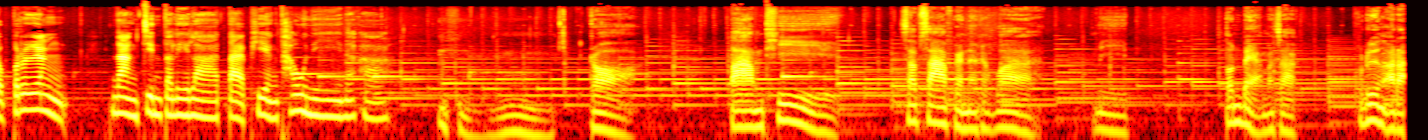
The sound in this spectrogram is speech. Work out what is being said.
จบเรื่องนางจินตลีลาแต่เพียงเท่านี้นะคะ ก็ตามที่ทราบๆกันนะครับว่ามีต้นแบบมาจากเรื่องอะไร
